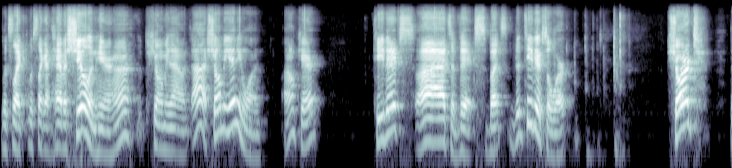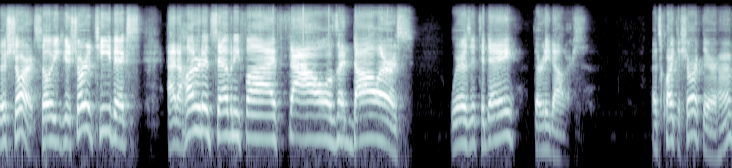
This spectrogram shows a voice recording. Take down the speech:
Looks like looks like I have a shill in here, huh? Show me that one. Ah, show me anyone. I don't care. TVIX? Ah, that's a VIX, but the TVIX will work. Short? They're short. So you can short a TVIX at $175,000. Where is it today? $30. That's quite the short there, huh?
